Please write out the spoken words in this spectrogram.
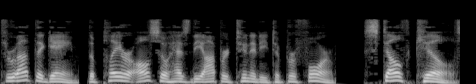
Throughout the game, the player also has the opportunity to perform stealth kills.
